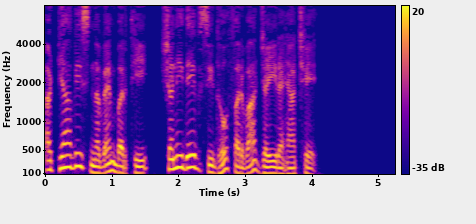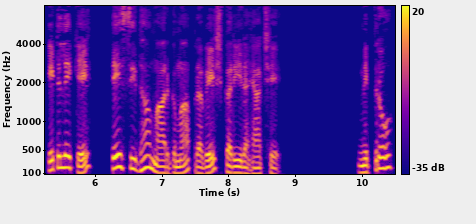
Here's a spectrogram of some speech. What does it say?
અઠ્યાવીસ નવેમ્બરથી શનિદેવ સીધો ફરવા જઈ રહ્યા છે. એટલે કે, તે સીધા માર્ગમાં પ્રવેશ કરી રહ્યા છે. મિત્રો,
